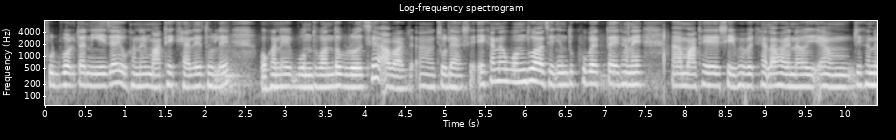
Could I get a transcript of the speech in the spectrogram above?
ফুটবলটা নিয়ে যায় ওখানে মাঠে খেলে ধুলে ওখানে বন্ধু বান্ধব রয়েছে, আবার চলে আসে। এখানেও বন্ধু আছে কিন্তু খুব একটা এখানে মাঠে সেইভাবে খেলা হয় না। ওই যেখানে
